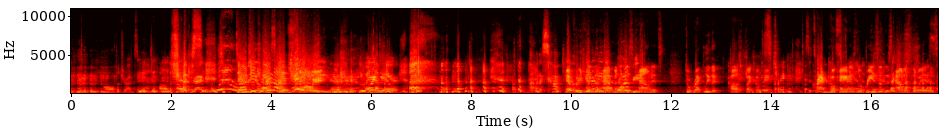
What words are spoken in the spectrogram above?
All the drugs, man. All the All the drugs. drugs. Don't do You're drugs, not kids. going. You end up do. here. I'm gonna cocktail Everything that happened in this morphine. town, it's directly the, caused by cocaine. Straight- 'cause it's a Crack cocaine is the reason hair. this town is the way it is.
